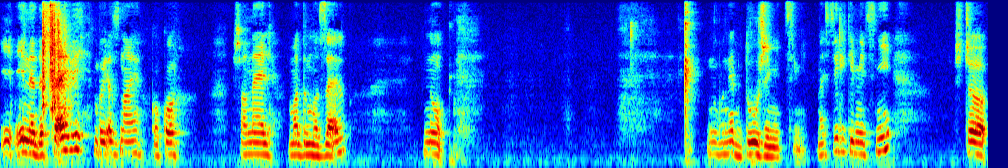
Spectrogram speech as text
і, і не дешеві, бо я знаю Коко Шанель Мадемуазель. Ну, ну, вони дуже міцні. Настільки міцні, що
